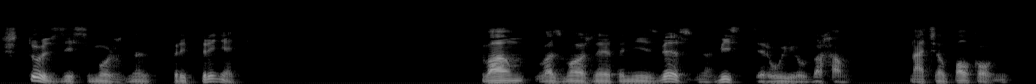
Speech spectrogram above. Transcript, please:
что здесь можно предпринять. Вам, возможно, это неизвестно, мистер Уилбрахам, начал полковник.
